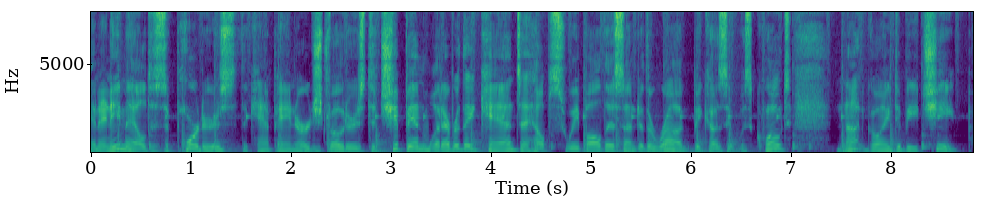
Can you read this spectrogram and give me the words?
In an email to supporters, the campaign urged voters to chip in whatever they can to help sweep all this under the rug because it was, quote, not going to be cheap.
